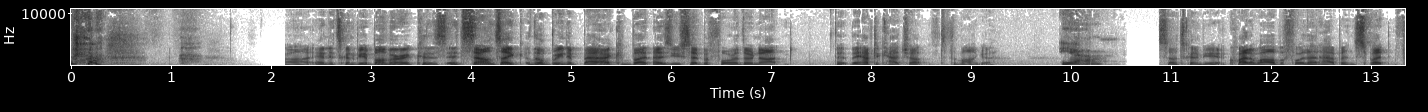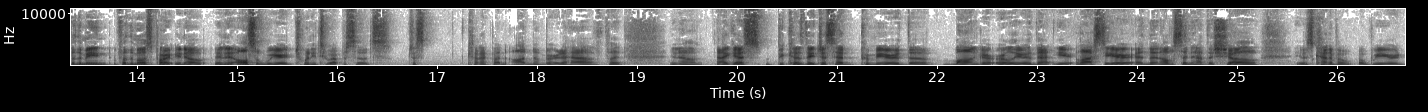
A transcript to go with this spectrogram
uh, and it's going to be a bummer because it sounds like they'll bring it back, but as you said before, they're not. They have to catch up to the manga. Yeah. So it's going to be quite a while before that happens. But for the mean, for the most part, you know, and also weird, twenty-two episodes. Kind of an odd number to have, but you know, I guess because they just had premiered the manga earlier that year, last year, and then all of a sudden have the show, it was kind of a, a weird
